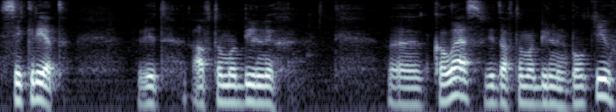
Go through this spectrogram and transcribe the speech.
секрет від автомобільних е, колес, від автомобільних болтів.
